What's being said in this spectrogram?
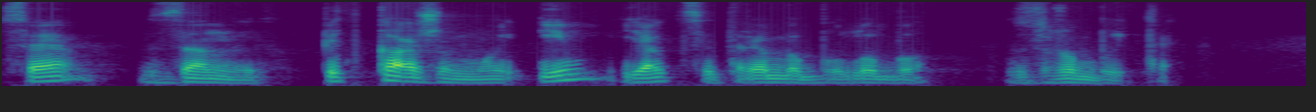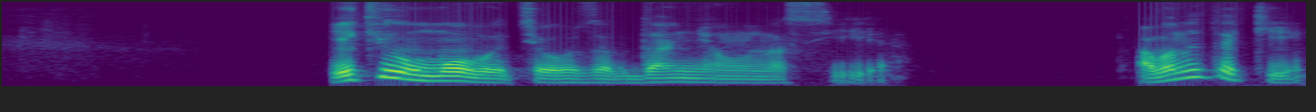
це за них, підкажемо їм, як це треба було б зробити. Які умови цього завдання у нас є? А вони такі.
